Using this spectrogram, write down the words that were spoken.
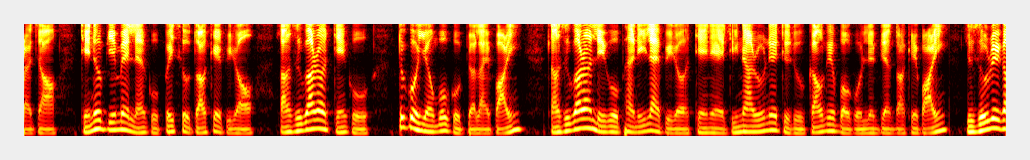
တာကြောင့်ဒင်တို့ပြင်းမဲ့လမ်းကိုပိတ်ဆို့သွားခဲ့ပြီးတော့လောင်စုကတော့ဒင်ကို သူ့ကိုယုံဖို့ကိုပြောလိုက်ပါတယ်။လောင်စုကတော့လေကိုဖန်တီးလိုက်ပြီးတော့ဒင်းနဲ့လီနာရိုးနဲ့တူတူကောင်းကင်ပေါ်ကိုလင်းပြန်သွားခဲ့ပါတယ်။လူစိုးတွေက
